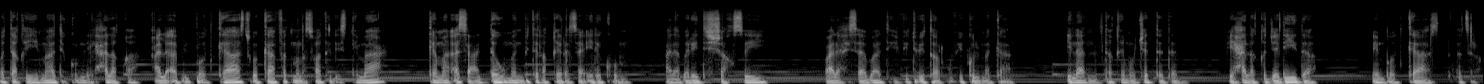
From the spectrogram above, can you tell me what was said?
وتقييماتكم للحلقة على أبل بودكاست وكافة منصات الاستماع كما أسعد دوما بتلقي رسائلكم على بريدي الشخصي وعلى حساباتي في تويتر وفي كل مكان. إلى أن نلتقي مجددا في حلقة جديدة من بودكاست أزرق.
